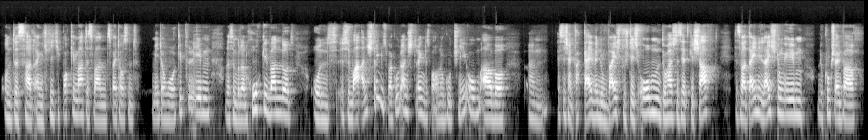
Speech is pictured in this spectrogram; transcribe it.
Und das hat eigentlich richtig Bock gemacht. Das waren 2000 Meter hoher Gipfel eben. Und da sind wir dann hochgewandert. Und es war anstrengend, es war gut anstrengend, es war auch noch gut Schnee oben, aber ähm, es ist einfach geil, wenn du weißt, du stehst oben, du hast es jetzt geschafft, das war deine Leistung eben und du guckst einfach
